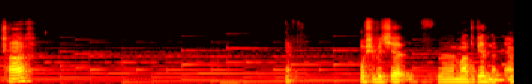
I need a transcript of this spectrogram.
Szach. Nie. Musi być je w mat w jednym, nie?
